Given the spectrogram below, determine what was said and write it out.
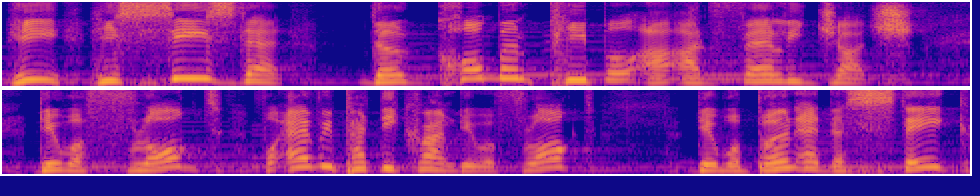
He, he sees that the common people are unfairly judged they were flogged for every petty crime. They were flogged. They were burned at the stake.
